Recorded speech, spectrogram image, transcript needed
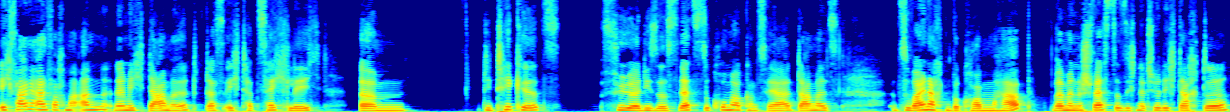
ich fange einfach mal an, nämlich damit, dass ich tatsächlich ähm, die Tickets für dieses letzte Kummerkonzert damals zu Weihnachten bekommen habe, weil meine Schwester sich natürlich dachte,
